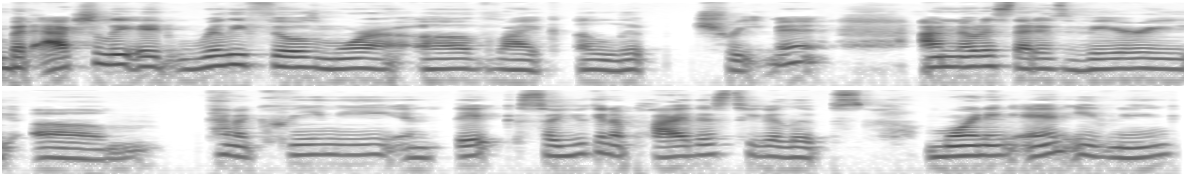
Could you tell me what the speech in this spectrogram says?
But actually, it really feels more of like a lip treatment. I noticed that it's very um, kind of creamy and thick. So you can apply this to your lips morning and evening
